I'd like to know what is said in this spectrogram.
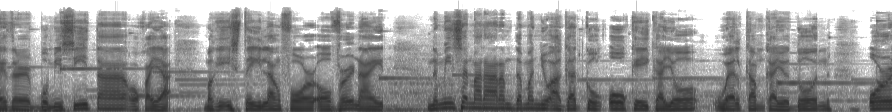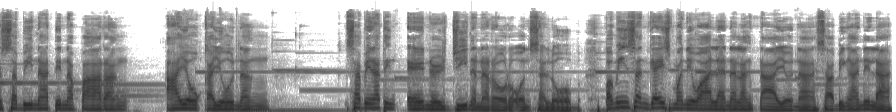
either bumisita o kaya mag stay lang for overnight na minsan mararamdaman nyo agad kung okay kayo, welcome kayo doon or sabi natin na parang ayaw kayo ng sabi natin energy na naroroon sa loob. Paminsan guys, maniwala na lang tayo na sabi nga nila,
